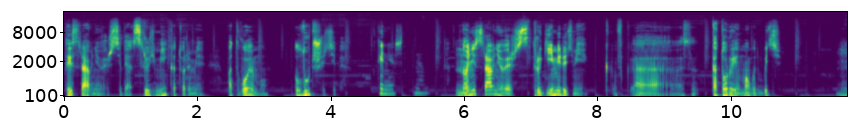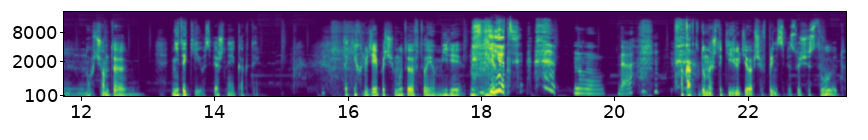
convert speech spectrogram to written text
ты сравниваешь себя с людьми, которыми, по-твоему, лучше тебя. Конечно, да. Но не сравниваешь с другими людьми, которые могут быть ну, в чем-то не такие успешные, как ты. Таких людей почему-то в твоем мире ну, нет. Нет. Ну, да. А как ты думаешь, такие люди вообще в принципе существуют?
